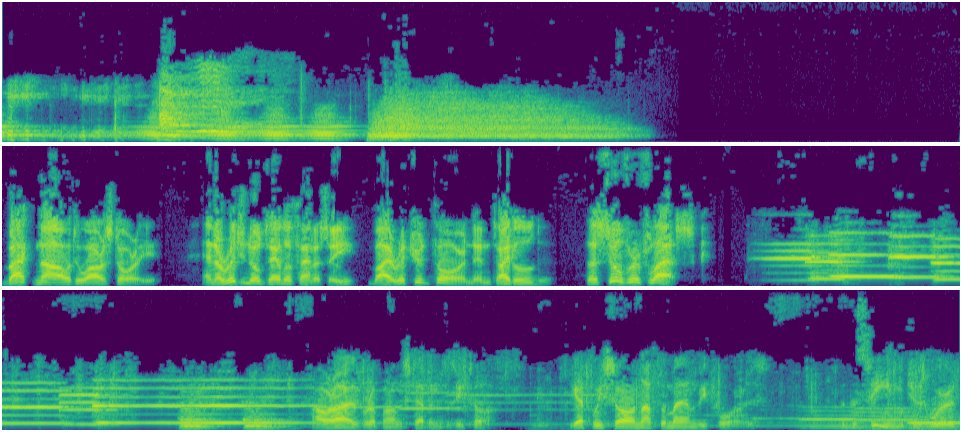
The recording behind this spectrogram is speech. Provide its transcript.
Back now to our story. An original tale of fantasy by Richard Thorne entitled The Silver Flask. Our eyes were upon Stebbins as he talked. Yet we saw not the man before us, but the scene which his words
